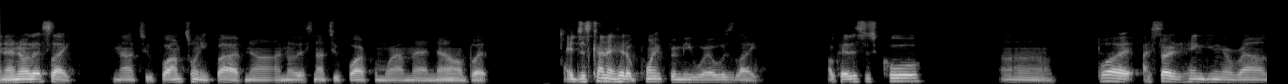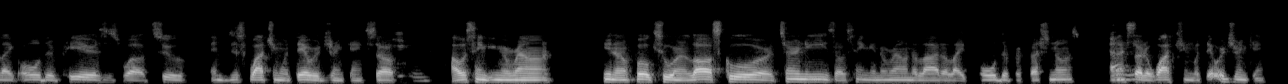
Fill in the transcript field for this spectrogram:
And I know that's like not too far. I'm 25 now. I know that's not too far from where I'm at now, but it just kind of hit a point for me where it was like, okay, this is cool. Um, but I started hanging around like older peers as well too, and just watching what they were drinking. So mm-hmm. I was hanging around, you know, folks who were in law school or attorneys. I was hanging around a lot of like older professionals, and I started watching what they were drinking,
